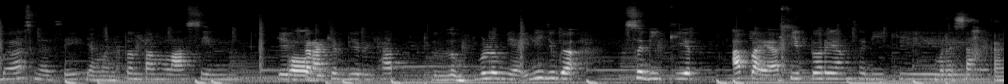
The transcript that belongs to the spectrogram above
bahas nggak sih Yang mana? tentang lasin. Jadi Oh, terakhir dilihat Belum. belum ya. Ini juga sedikit apa ya fitur yang sedikit Meresahkan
